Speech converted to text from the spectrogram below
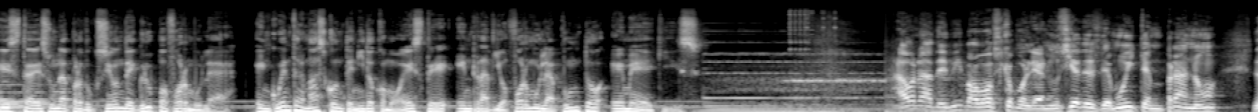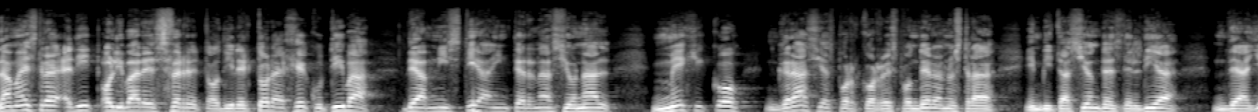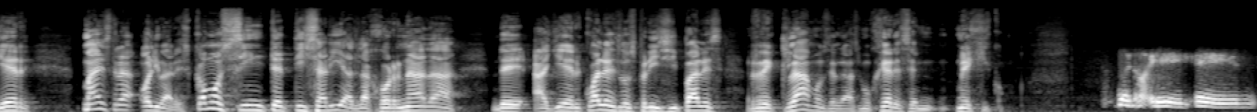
Esta es una producción de Grupo Fórmula. Encuentra más contenido como este en radioformula.mx. Ahora de viva voz, como le anuncié desde muy temprano, la maestra Edith Olivares Ferreto, directora ejecutiva de Amnistía Internacional México, gracias por corresponder a nuestra invitación desde el día de ayer. Maestra Olivares, ¿cómo sintetizarías la jornada de ayer? ¿Cuáles los principales reclamos de las mujeres en México? Bueno, eh, eh,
